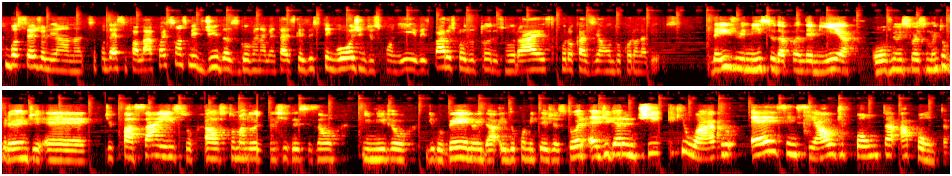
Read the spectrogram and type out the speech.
com você, Juliana. Se pudesse falar, quais são as medidas governamentais que existem hoje disponíveis para os produtores rurais por ocasião do coronavírus? Desde o início da pandemia, houve um esforço muito grande é, de passar isso aos tomadores de decisão em nível de governo e, da, e, do comitê gestor, é de garantir que o agro é essencial de ponta a ponta.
